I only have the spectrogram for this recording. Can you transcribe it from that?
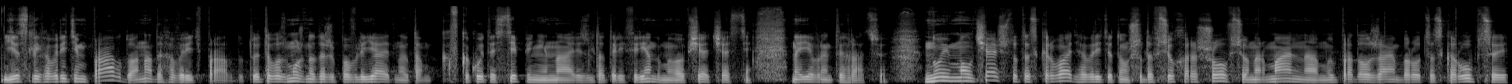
если говорить им правду, а надо говорить правду, то это, возможно, даже повлияет на, там, в какой-то степени на результаты референдума и вообще отчасти на евроинтеграцию. Но и молчать, что-то скрывать, говорить о том, что да все хорошо, все нормально, мы продолжаем бороться с коррупцией,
